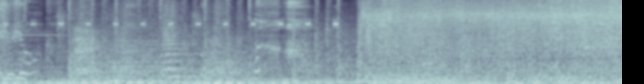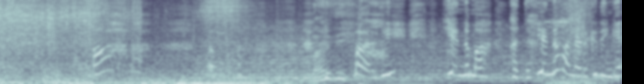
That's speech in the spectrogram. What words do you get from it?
ஐயோ பாரதி பாரதி என்னம்மா? என்னம்மா நடக்குதுங்க?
